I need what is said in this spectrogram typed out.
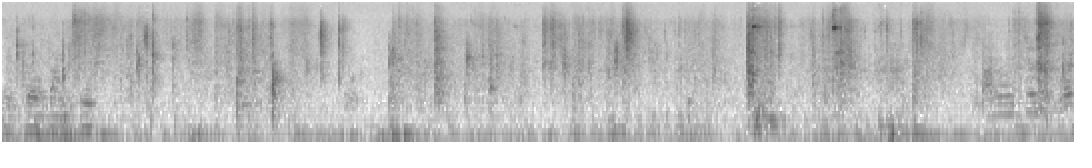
Big broad banking. Barrels in it, what?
